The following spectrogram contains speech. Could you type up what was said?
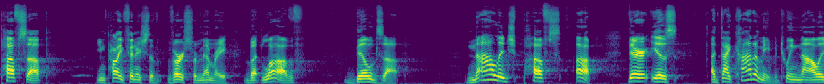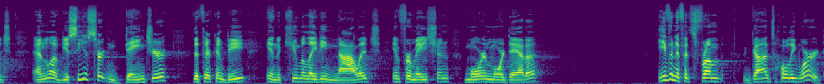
puffs up. You can probably finish the verse from memory, but love builds up. Knowledge puffs up. There is a dichotomy between knowledge and love. Do you see a certain danger that there can be in accumulating knowledge, information, more and more data, even if it's from God's holy word.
